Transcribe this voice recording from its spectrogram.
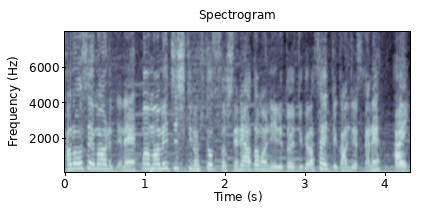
可能性もあるんでね、まあ、豆知識の一つとしてね、頭に入れといてくださいっていう感じですかね。はい。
